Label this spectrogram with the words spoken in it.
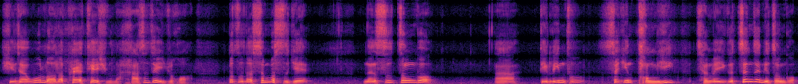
现在我老了快要退休了，还是这一句话，不知道什么时间能使中国啊的领土实行统一，成为一个真正的中国。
